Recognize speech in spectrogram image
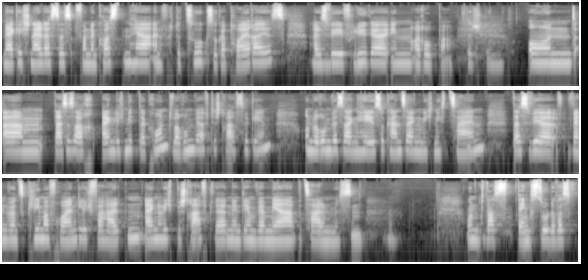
merke ich schnell, dass das von den Kosten her einfach der Zug sogar teurer ist als mhm. wie Flüge in Europa. Das stimmt. Und ähm, das ist auch eigentlich mit der Grund, warum wir auf die Straße gehen und warum wir sagen, hey, so kann es eigentlich nicht sein, dass wir, wenn wir uns klimafreundlich verhalten, eigentlich bestraft werden, indem wir mehr bezahlen müssen. Und was denkst du oder was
